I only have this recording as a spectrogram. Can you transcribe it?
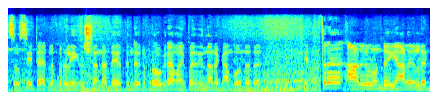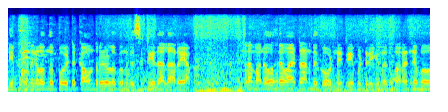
അസോസിയേറ്റ് ആയിട്ടുള്ള മുരളീകൃഷ്ണൻ അദ്ദേഹത്തിന്റെ ഒരു പ്രോഗ്രാമാണ് ഇപ്പോൾ നടക്കാൻ പോകുന്നത്. എത്ര ആളുകളുണ്ട് ഈ ആളുകളുടെ ഡിപ്പ് നിങ്ങളൊന്ന് പോയിട്ട് കൗണ്ടറുകളൊക്കെ ഒന്ന് വിസിറ്റ് ചെയ്താൽ അറിയാം അത്ര മനോഹരമായിട്ടാണ് ഇത് കോർഡിനേറ്റ് ചെയ്യപ്പെട്ടിരിക്കുന്നത്. പറഞ്ഞപ്പോൾ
